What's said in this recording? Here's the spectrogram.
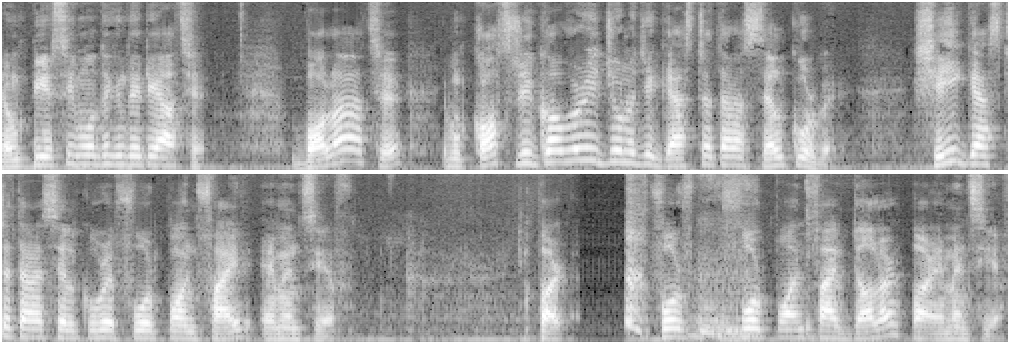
এবং পিএসসির মধ্যে কিন্তু এটি আছে। বলা আছে এবং কস্ট রিকভারির জন্য যে গ্যাসটা তারা সেল করবে, সেই গ্যাসটা তারা সেল করবে four point five MNCF per four four point five dollar per MNCF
